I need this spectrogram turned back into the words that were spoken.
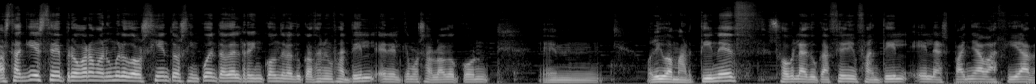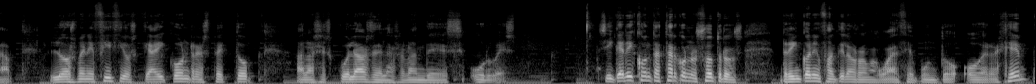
Hasta aquí este programa número 250 del Rincón de la Educación Infantil, en el que hemos hablado con em, Oliva Martínez sobre la educación infantil en la España vaciada, los beneficios que hay con respecto a las escuelas de las grandes urbes. Si queréis contactar con nosotros, rincóninfantil.org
